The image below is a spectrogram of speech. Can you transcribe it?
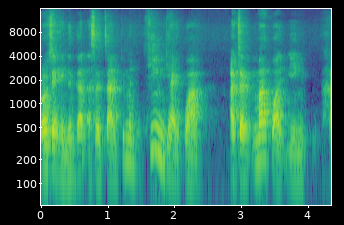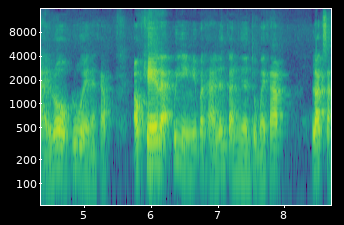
เราจะเห็นถึงการอัศจรรย์ที่มันยิ่งใหญ่กว่า อาจจะมากกว่าหญิงหายโรคด้วยนะครับโอเคแหละผู้หญิงมีปัญหาเรื่องการเงินถูกไหมครับ รักษา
